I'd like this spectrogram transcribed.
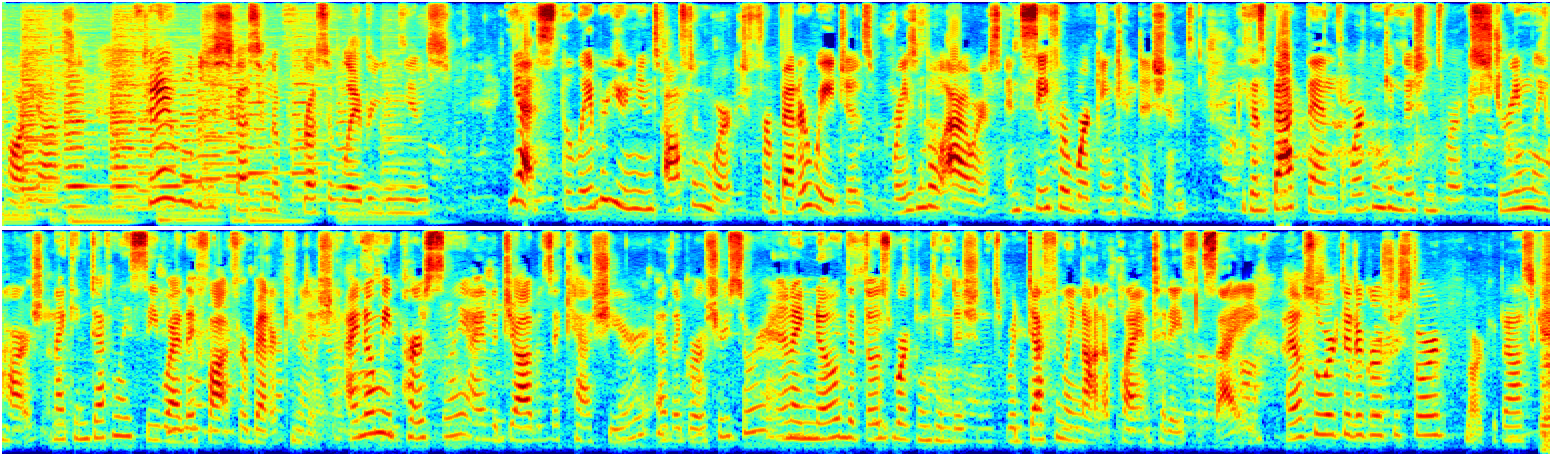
podcast. Today we'll be discussing the progressive labor unions. Yes, the labor unions often worked for better wages, reasonable hours, and safer working conditions, because back then the working conditions were extremely harsh, and I can definitely see why they fought for better conditions. I know me personally, I have a job as a cashier at a grocery store, and I know that those working conditions would definitely not apply in today's society. I also worked at a grocery store, Market Basket.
